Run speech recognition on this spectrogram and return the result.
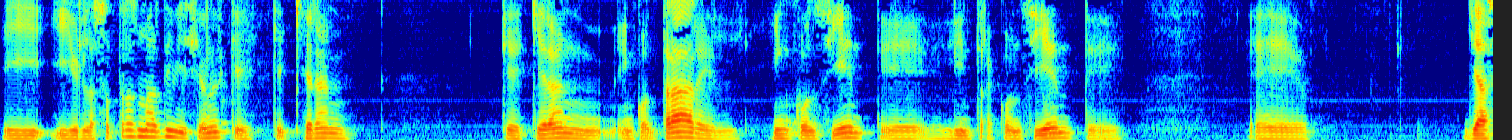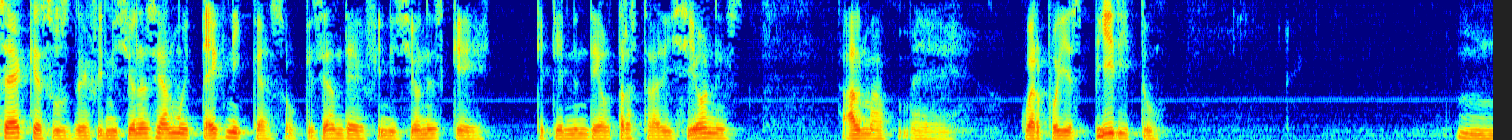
y, las otras más divisiones que, quieran que quieran encontrar, el inconsciente, el intraconsciente, eh, ya sea que sus definiciones sean muy técnicas o que sean definiciones que, que tienen de otras tradiciones, alma, eh, cuerpo y espíritu. Mm,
